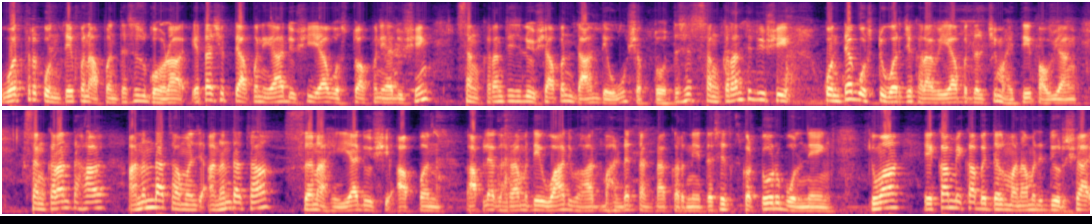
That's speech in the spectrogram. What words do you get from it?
वस्त्र कोणते पण आपण तसेच घोडा यथाशक्ती आपण या दिवशी या वस्तू आपण या दिवशी संक्रांतीच्या दिवशी आपण दान देऊ शकतो. तसेच संक्रांती दिवशी कोणत्या गोष्टी वर्ज्य करावे याबद्दलची माहिती पाहूया. संक्रांत हा आनंदाचा म्हणजे आनंदाचा सण आहे. या दिवशी आपण आपल्या घरामध्ये वादविवाद भांडण तंटा करणे तसेच कठोर बोलणे किंवा एकामेकाबद्दल मनामध्ये दुर्षा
